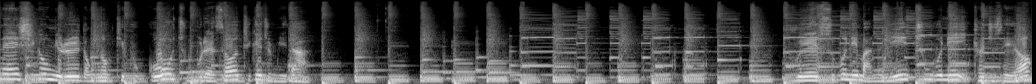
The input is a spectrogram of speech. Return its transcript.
팬에 식용유를 넉넉히 붓고 중불에서 튀겨줍니다. 무에 수분이 많으니 충분히 익혀주세요.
